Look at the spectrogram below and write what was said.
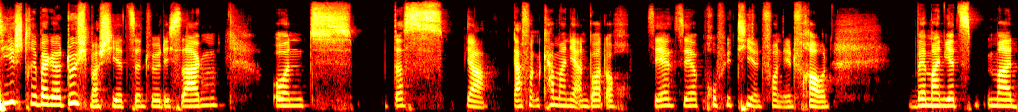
zielstrebiger durchmarschiert sind, würde ich sagen. Und das, ja, davon kann man ja an Bord auch sehr, sehr profitieren von den Frauen. Wenn man jetzt mal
